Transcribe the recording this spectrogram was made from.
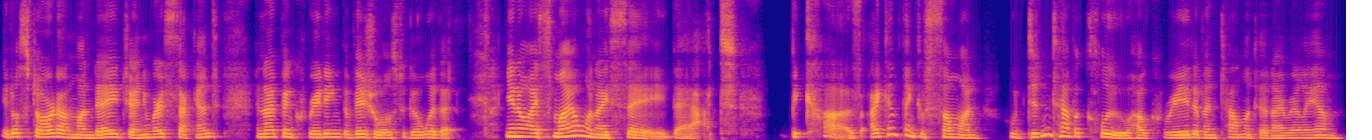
It'll start on Monday, January 2nd, and I've been creating the visuals to go with it. You know, I smile when I say that because I can think of someone who didn't have a clue how creative and talented I really am.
